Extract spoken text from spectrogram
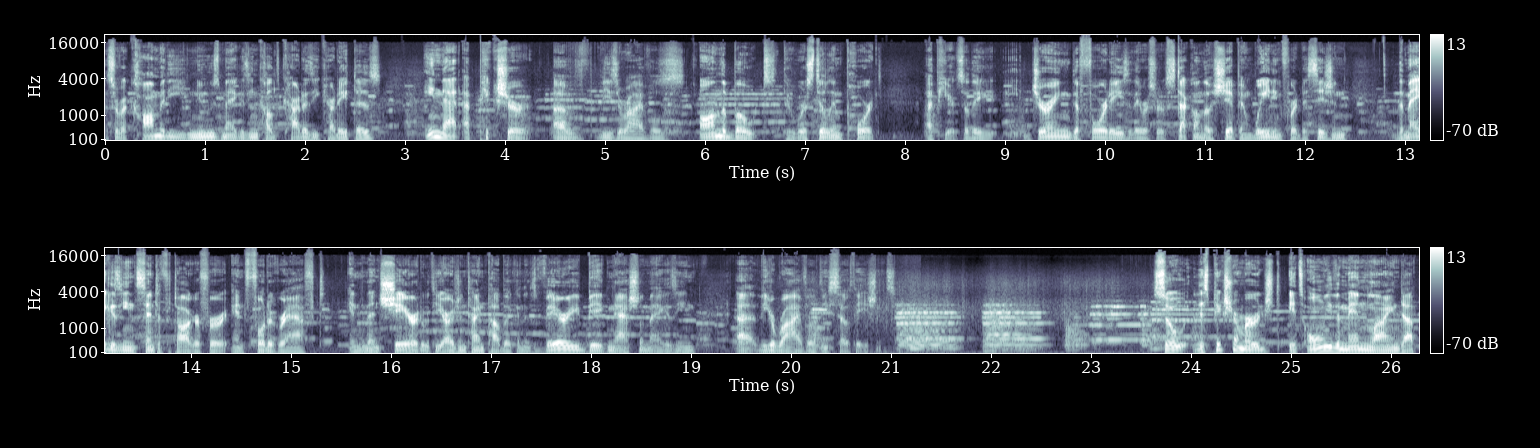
sort of a comedy news magazine called Caras y Caretas. In that, a picture of these arrivals on the boat who were still in port appeared. So they, during the four days that they were sort of stuck on the ship and waiting for a decision, the magazine sent a photographer and photographed and then shared with the Argentine public in this very big national magazine uh, the arrival of these South Asians. So this picture emerged. It's only the men lined up.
